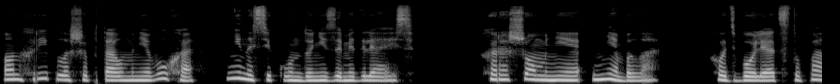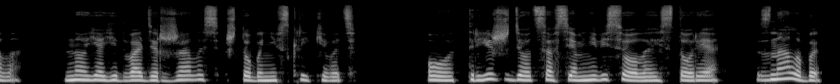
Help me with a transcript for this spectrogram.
Он хрипло шептал мне в ухо, ни на секунду не замедляясь. Хорошо мне не было, хоть боль и отступала, но я едва держалась, чтобы не вскрикивать. О, Триш ждет совсем невеселая история. Знала бы,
